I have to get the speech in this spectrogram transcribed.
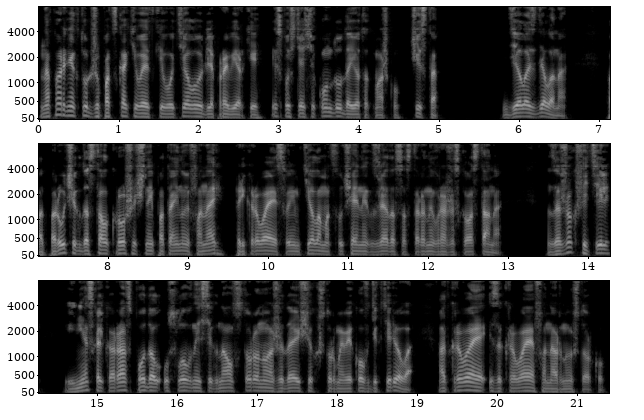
Напарник тут же подскакивает к его телу для проверки и спустя секунду дает отмашку. Чисто. Дело сделано. Подпоручик достал крошечный потайной фонарь, прикрывая своим телом от случайных взглядов со стороны вражеского стана. Зажег фитиль и несколько раз подал условный сигнал в сторону ожидающих штурмовиков Дегтярева, открывая и закрывая фонарную шторку.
